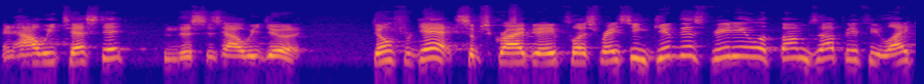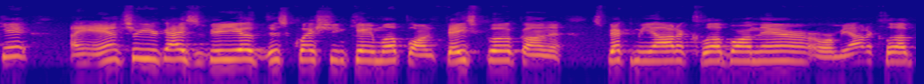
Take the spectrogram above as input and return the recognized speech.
and how we test it, and this is how we do it. Don't forget, subscribe to A Plus Racing. Give this video a thumbs up if you like it. I answer your guys' video. This question came up on Facebook, on the Spec Miata Club on there, or Miata Club,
